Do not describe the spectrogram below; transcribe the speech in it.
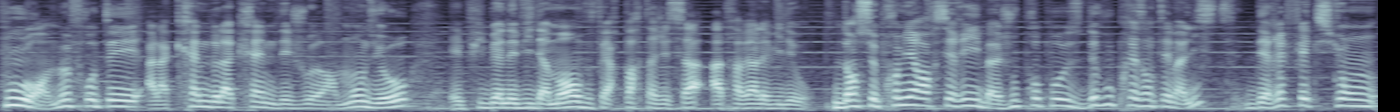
pour me frotter à la crème de la crème des joueurs mondiaux et puis bien évidemment vous faire partager ça à travers les vidéos. Dans ce premier hors-série, bah, je vous propose de vous présenter ma liste, des réflexions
